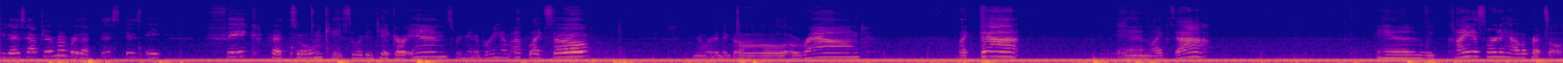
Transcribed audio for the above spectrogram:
you guys have to remember that this is a fake pretzel. Okay, so we're gonna take our ends, we're gonna bring them up like so. And then we're gonna go around like that. And like that. And we kind of sort of have a pretzel.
